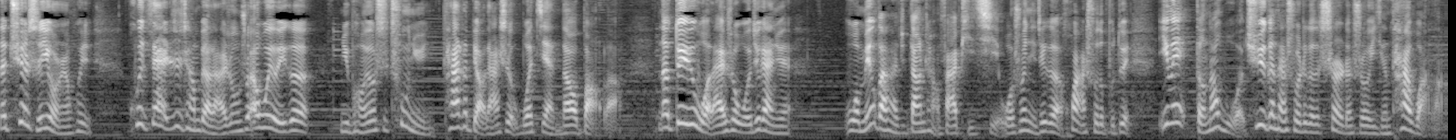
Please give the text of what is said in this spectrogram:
那确实有人会会在日常表达中说，哎，我有一个女朋友是处女，她的表达是我捡到宝了。那对于我来说，我就感觉。我没有办法去当场发脾气，我说你这个话说的不对，因为等到我去跟他说这个事儿的时候，已经太晚了。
